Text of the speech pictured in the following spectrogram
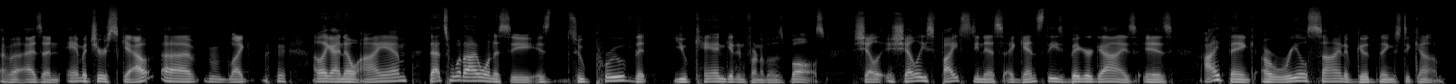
uh, as an amateur scout, uh, like, like I know I am, that's what I want to see is to prove that you can get in front of those balls. Shelley's feistiness against these bigger guys is, I think, a real sign of good things to come.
